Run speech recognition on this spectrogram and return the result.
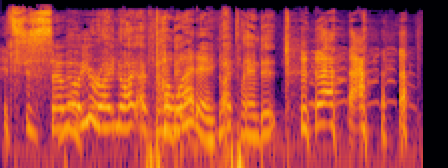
it's just so No, you're right. No, I, I planned Poetic. It. No, I planned it.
